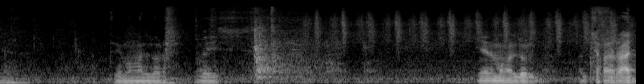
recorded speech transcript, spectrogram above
Yan. Ito yung mga lure, guys. Yan mga lure at saka rod.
